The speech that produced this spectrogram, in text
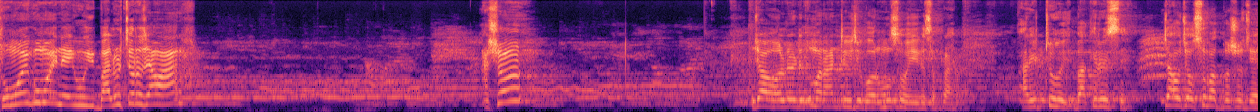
সময় সময় নেই ওই বালুর চরে যাওয়ার। আসো। যাও অলরেডি তোমার আন্টি হয়েছে গরমস হয়ে গেছে প্রায়। আর একটু হই বাকি রয়েছে। যাও যাও, সুবাদ বসো যে।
